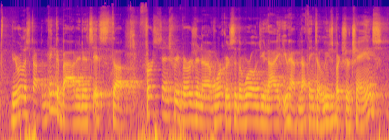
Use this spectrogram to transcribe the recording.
If you really stop and think about it, it's, it's the first century version of Workers of the World Unite. You have nothing to lose but your chains.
